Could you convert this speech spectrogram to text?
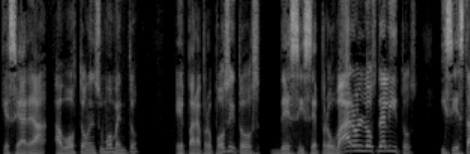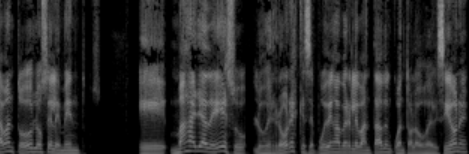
que se hará a Boston en su momento eh, para propósitos de si se probaron los delitos y si estaban todos los elementos. Eh, más allá de eso, los errores que se pueden haber levantado en cuanto a las objeciones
